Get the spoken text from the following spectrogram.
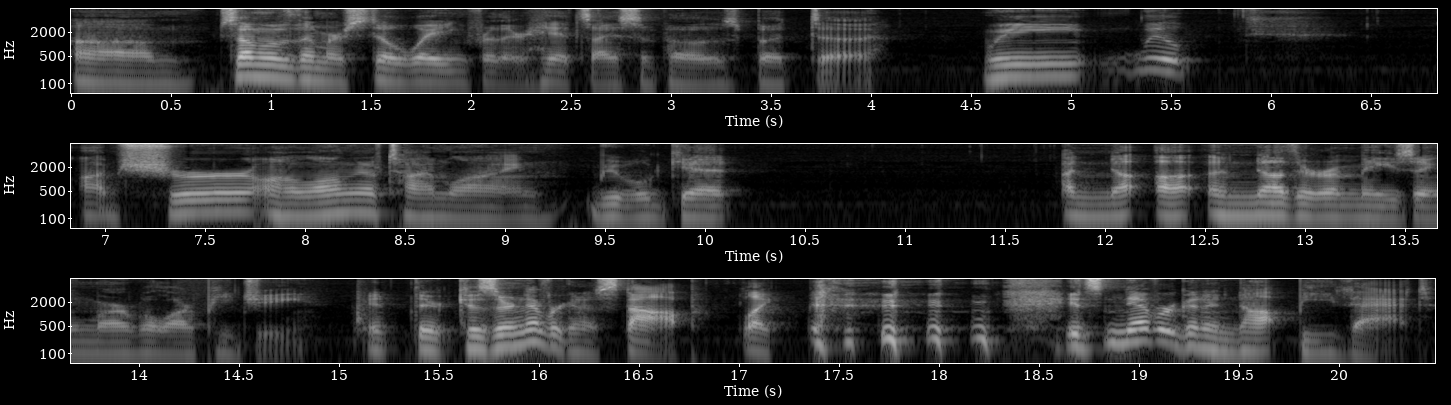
Um, some of them are still waiting for their hits, I suppose, but uh, we will. I'm sure on a long enough timeline, we will get an- uh, another amazing Marvel RPG. It, they're because they're never going to stop. Like, it's never going to not be that.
